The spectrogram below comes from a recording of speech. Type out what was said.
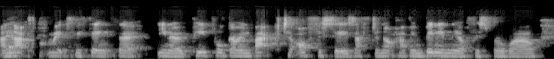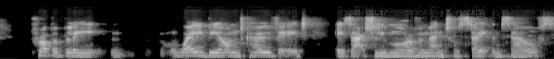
and Yeah. that's what makes me think that you know people going back to offices after not having been in the office for a while probably way beyond covid it's actually more of a mental state themselves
